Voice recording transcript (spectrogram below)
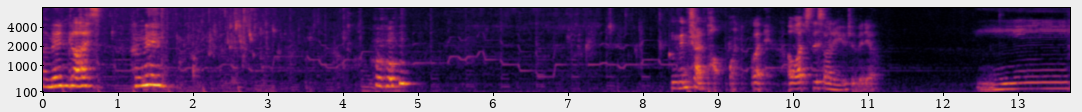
I'm in, guys. I'm in. I'm gonna try to pop one. Wait, I'll watch this on a YouTube video. Eee.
